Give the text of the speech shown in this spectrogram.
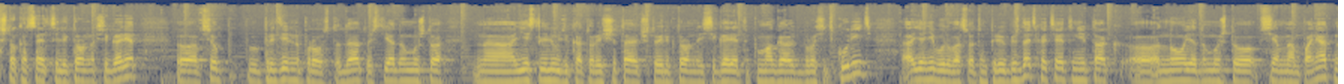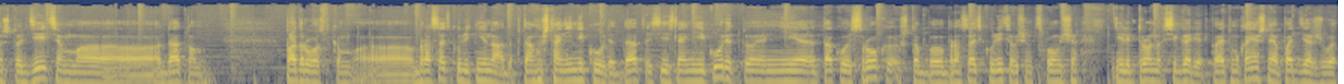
Что касается электронных сигарет, э, все предельно просто. Да? То есть я думаю, что э, есть ли люди, которые считают, что электронные сигареты помогают бросить курить, э, я не буду вас в этом переубеждать, хотя это не так, но я думаю, что всем нам понятно, что детям, да, там, подросткам э, бросать курить не надо, потому что они не курят, да, то есть если они не курят, то не такой срок, чтобы бросать курить, в общем-то, с помощью электронных сигарет. Поэтому, конечно, я поддерживаю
